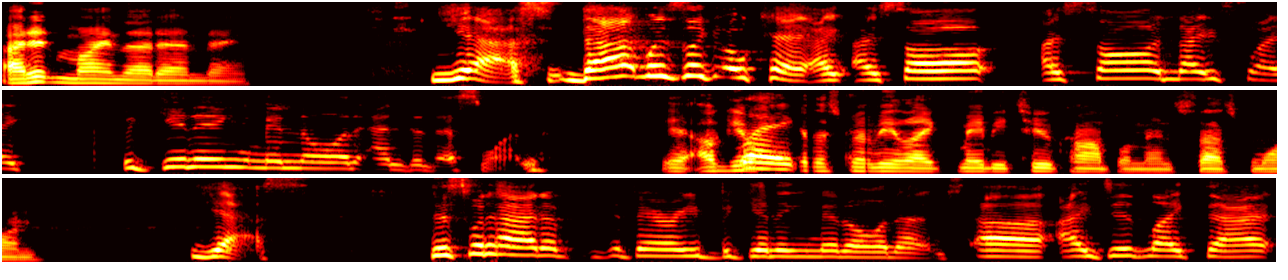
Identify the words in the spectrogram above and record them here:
I didn't mind that ending. Yes, that was like okay. I, I saw I saw a nice like beginning, middle, and end of this one. Yeah, I'll give, Like- give this movie like maybe two compliments. That's one. Yes. This one had a, very beginning, middle, and end. Uh, I did like that.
